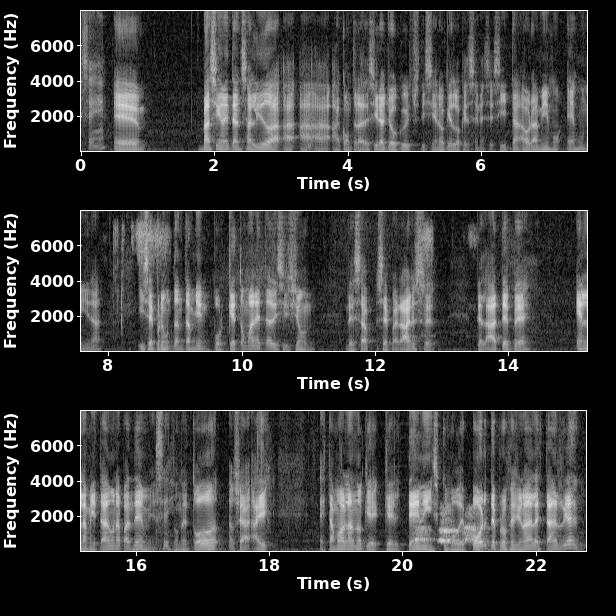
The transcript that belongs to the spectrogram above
Sí. Eh, básicamente han salido a, a, contradecir a Djokovic diciendo que lo que se necesita ahora mismo es unidad y se preguntan también, ¿por qué tomar esta decisión de separarse de la ATP en la mitad de una pandemia? Donde todo, o sea, hay, estamos hablando que, el tenis como deporte profesional está en riesgo.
